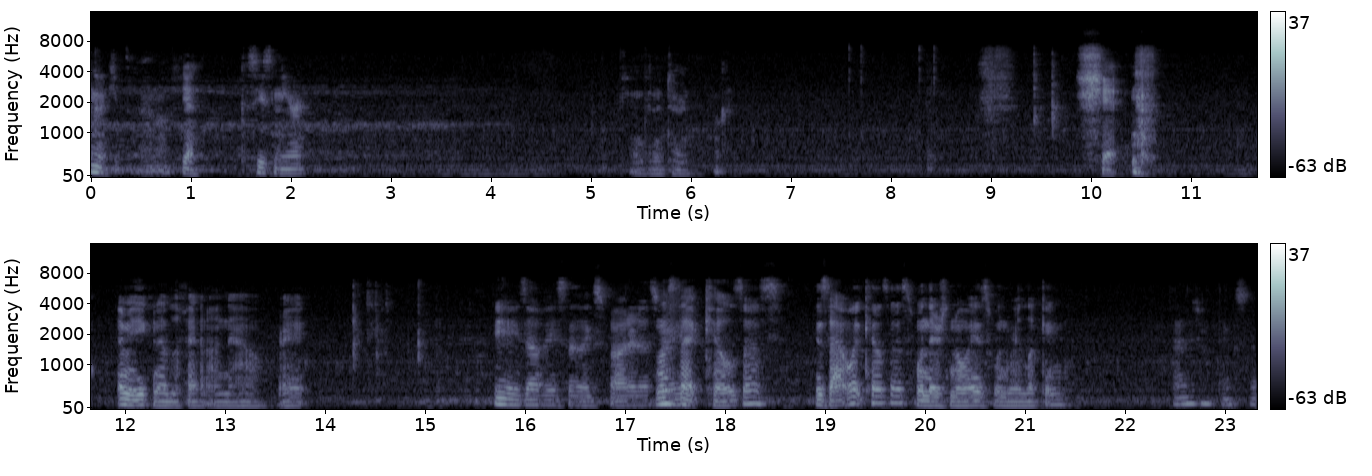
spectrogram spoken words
I'm gonna keep the fan off. Yeah. Cause he's near. Okay, I'm gonna turn. Shit. I mean, you can have the fan on now, right? Yeah, he's obviously like spotted us. Unless right? that kills us. Is that what kills us? When there's noise when we're looking? I don't think so.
